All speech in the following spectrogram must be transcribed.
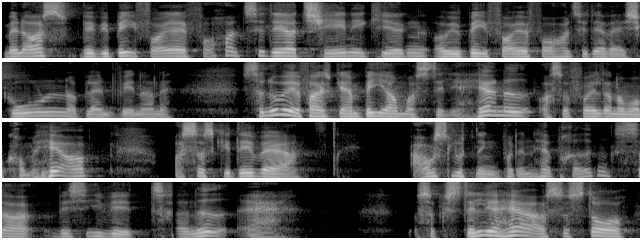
men også vil vi bede for jer i forhold til det at tjene i kirken, og vi vil bede for jer i forhold til det at være i skolen og blandt vennerne. Så nu vil jeg faktisk gerne bede om at stille jer herned, og så forældrene om at komme herop, og så skal det være afslutningen på den her prædiken. Så hvis I vil træde ned af, så stille jer her, og så står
